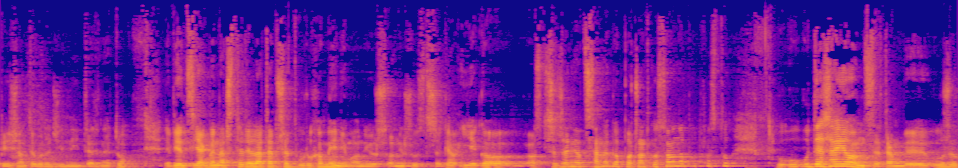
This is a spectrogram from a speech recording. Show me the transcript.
50. urodziny internetu. Więc jakby na 4 lata przed uruchomieniem on już, on już ustrzegał i jego ostrzeżenia od samego początku są no po prostu uderzające. Tam, y, uży,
